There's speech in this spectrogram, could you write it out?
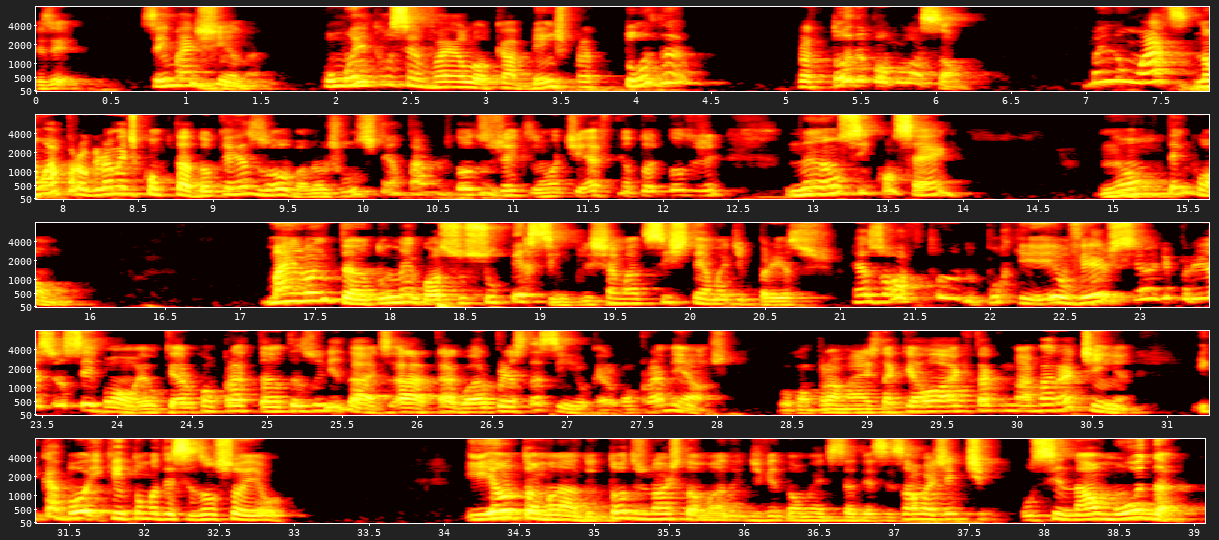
Quer dizer, você imagina como é que você vai alocar bens para toda, para toda a população? Mas não há, não há programa de computador que resolva. Os russos tentaram de todos os jeitos, o Antiev tentou de todos os jeitos. Não se consegue. Não tem como. Mas, no entanto, um negócio super simples chamado sistema de preços resolve tudo. Porque eu vejo o sistema de preço, eu sei, bom, eu quero comprar tantas unidades. Ah, tá, agora o preço está assim, eu quero comprar menos. Vou comprar mais daquela lá que está mais baratinha. E acabou. E quem toma a decisão sou eu. E eu tomando, todos nós tomando individualmente essa decisão, a gente, o sinal muda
